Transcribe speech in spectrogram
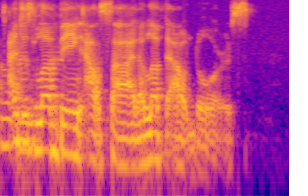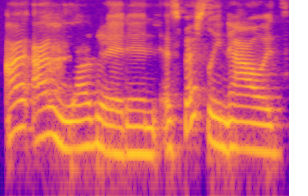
Oh, I just love being outside. I love the outdoors. I, I love it. And especially now, it's,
